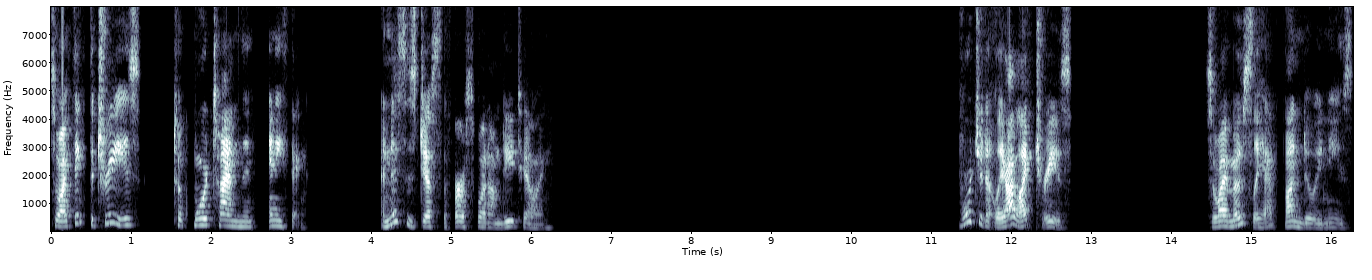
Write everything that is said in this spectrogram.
So I think the trees took more time than anything. And this is just the first one I'm detailing. Fortunately, I like trees. So I mostly had fun doing these.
